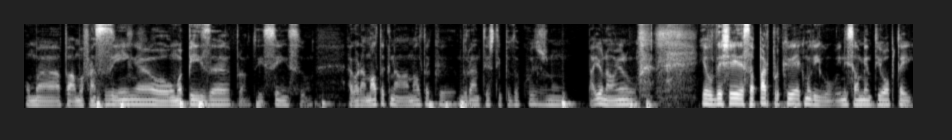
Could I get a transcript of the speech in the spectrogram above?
uma, pá, uma francesinha ou uma pizza, pronto, isso sim. Isso. Agora há malta que não, há malta que durante este tipo de coisas não. Pá, eu não, eu não. eu deixei essa parte porque é como eu digo, inicialmente eu optei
